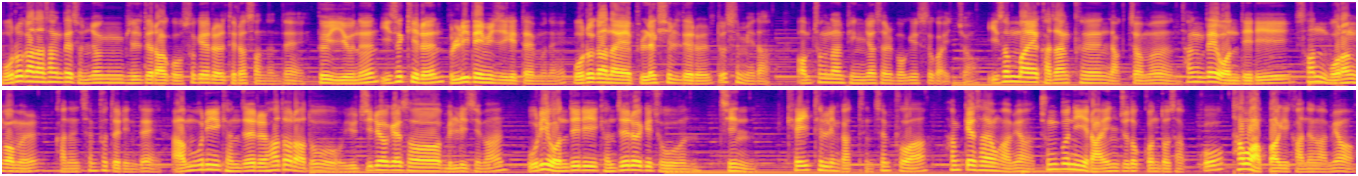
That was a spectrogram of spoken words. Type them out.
모르가나 상대 전용 build라고 소개를 드렸었는데 그 이유는 E 스킬은 분리 damage이기 때문에 모르가나의 블랙 실드를 뚫습니다. 엄청난 빅엿을 먹일 수가 있죠. E선마의 가장 큰 약점은 상대 원딜이 선 몰왕검을 가는 champ들인데 아무리 견제를 하더라도 유지력에서 밀리지만 우리 원딜이 견제력이 좋은 진, 케이틀린 같은 champ와 함께 사용하면 충분히 라인 주도권도 잡고 타워 압박이 가능하며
